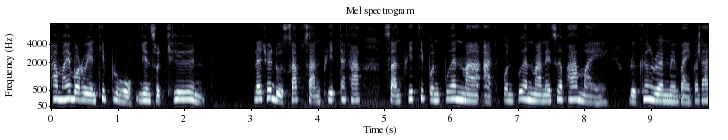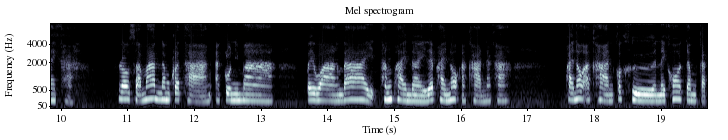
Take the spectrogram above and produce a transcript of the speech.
ทำให้บริเวณที่ปลูกเย็นสดชื่น และช่วยดูดซับสารพิษนะคะ สารพิษที่ปนเปื้อนมาอาจจะปนเปื้อนมาในเสื้อผ้าใหม่ หรือเครื่องเรือนใหม่ ๆ ก็ได้ค่ะ เราสามารถนำกระถางอะโกรนิมา ไปวางได้ทั้งภายในและภายนอกอาคารนะคะ ภายนอกอาคารก็คือในข้อจำกัด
